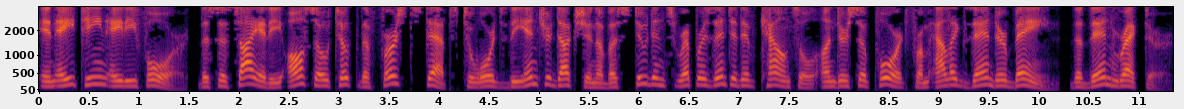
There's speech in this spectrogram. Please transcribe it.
In 1884, the Society also took the first steps towards the introduction of a Students' Representative Council under support from Alexander Bain, the then rector.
